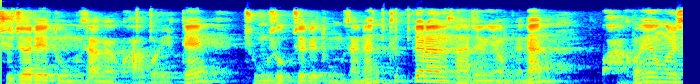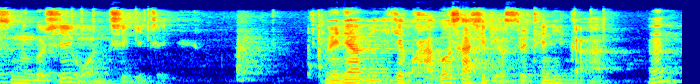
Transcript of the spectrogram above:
주절의 동사가 과거일 때 종속절의 동사는 특별한 사정이 없는 한 과거형을 쓰는 것이 원칙이지. 왜냐하면 이게 과거 사실이었을 테니까. 응?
